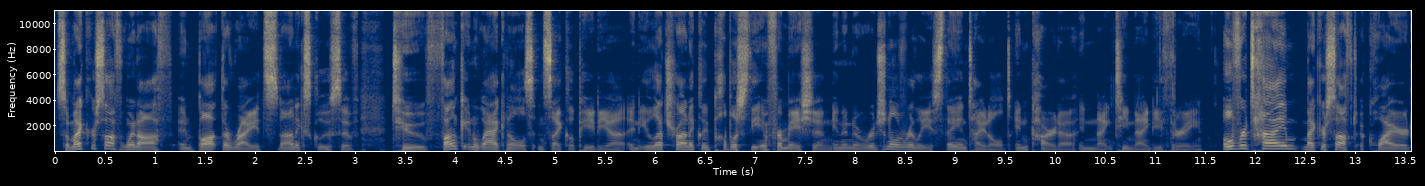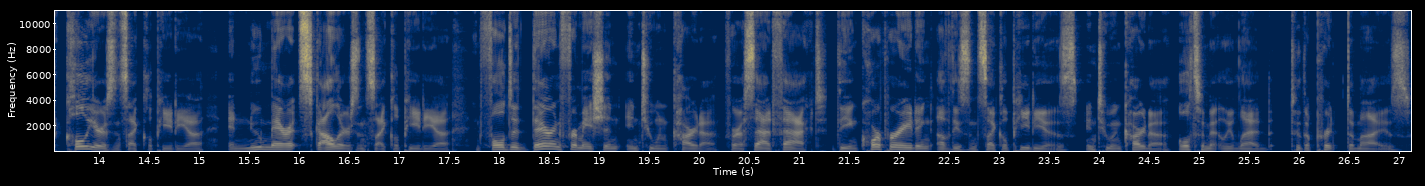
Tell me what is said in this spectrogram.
So Microsoft went off and bought the rights, non-exclusive, to Funk and Wagnall's encyclopedia and electronically published the information in an original release they entitled Encarta in 1993. Over time, Microsoft acquired Collier's encyclopedia and New Merit Scholars Encyclopedia and folded their information into Encarta. For a sad fact, the incorporating of these encyclopedias into Encarta ultimately led to the print demise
